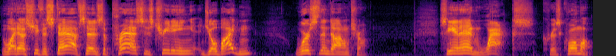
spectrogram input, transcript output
The White House Chief of Staff says the press is treating Joe Biden worse than Donald Trump. CNN whacks Chris Cuomo.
